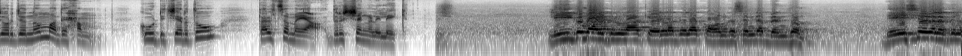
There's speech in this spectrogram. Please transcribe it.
ജോർജ് എന്നും അദ്ദേഹം കൂട്ടിച്ചേർത്തു. തത്സമയ ദൃശ്യങ്ങളിലേക്ക്. ലീഗുമായിട്ടുള്ള കേരളത്തിലെ കോൺഗ്രസിന്റെ ബന്ധം ദേശീയ തലത്തിൽ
